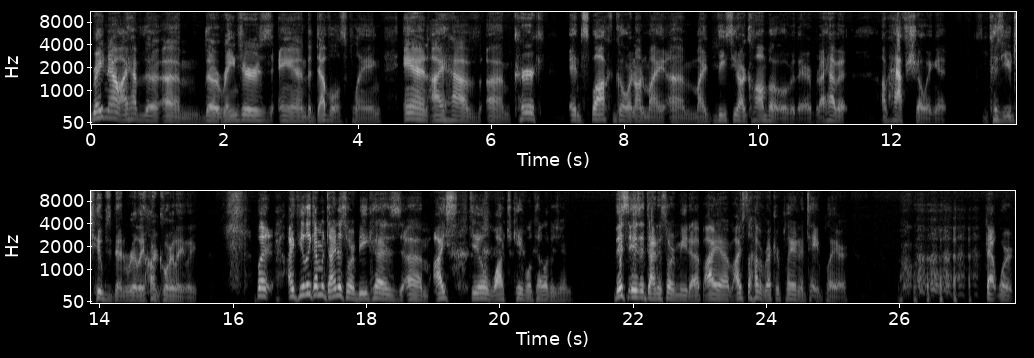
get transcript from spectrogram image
right now, I have the um the Rangers and the Devils playing, and I have um Kirk and Spock going on my um my VCR combo over there, but I have it. I'm half showing it because YouTube's been really hardcore lately. But I feel like I'm a dinosaur because um I still watch cable television. This is a dinosaur meetup. I am. I still have a record player and a tape player that work.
